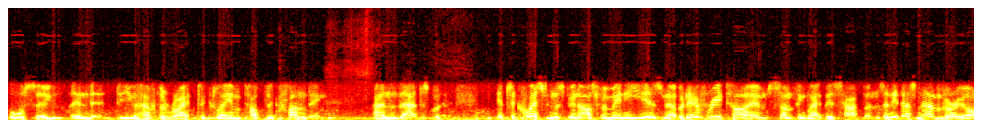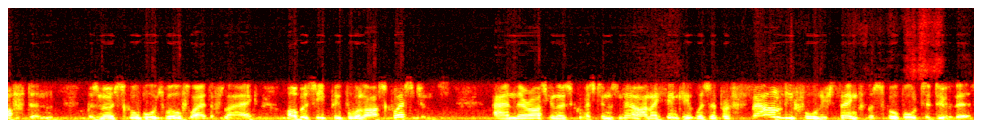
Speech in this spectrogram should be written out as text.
also then do you have the right to claim public funding? And that's it's a question that's been asked for many years now. But every time something like this happens, and it doesn't happen very often, because most school boards will fly the flag. Obviously, people will ask questions, and they're asking those questions now. And I think it was a profoundly foolish thing for the school board to do this,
